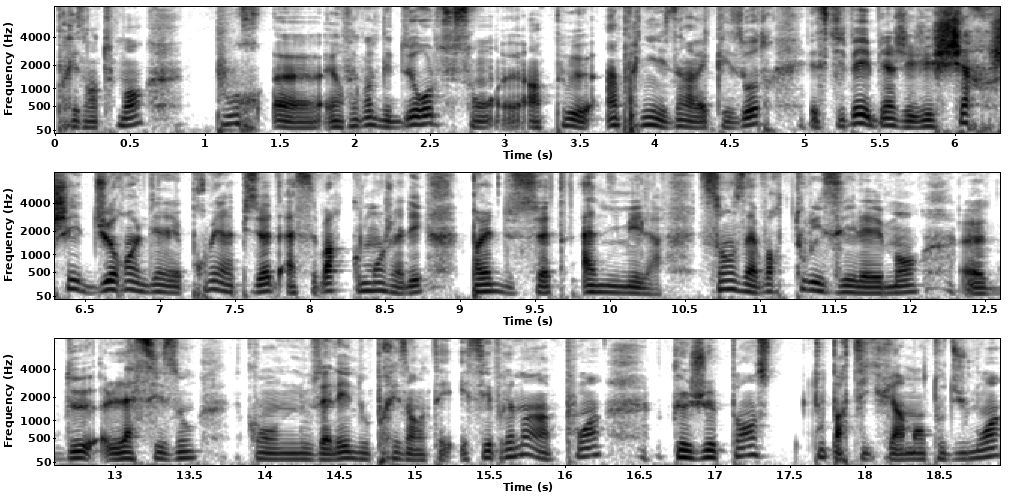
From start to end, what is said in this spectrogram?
présentement, pour, euh, et en fin de compte, les deux rôles se sont un peu imprégnés les uns avec les autres. Et ce qui fait, eh bien, j'ai cherché durant le premier épisode à savoir comment j'allais parler de cet animé-là, sans avoir tous les éléments de la saison qu'on nous allait nous présenter. Et c'est vraiment un point que je pense tout particulièrement, tout du moins,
